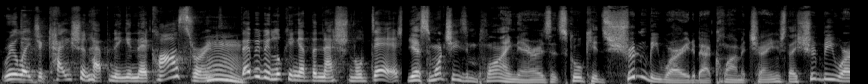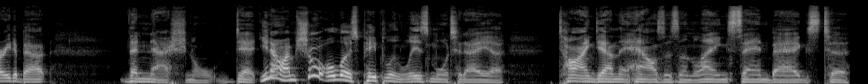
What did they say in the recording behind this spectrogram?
real education happening in their classroom, Mm. they would be looking at the national debt. Yes, and what she's implying there is that school kids shouldn't be worried about climate change. They should be worried about the national debt. You know, I'm sure all those people in Lismore today are tying down their houses and laying sandbags to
